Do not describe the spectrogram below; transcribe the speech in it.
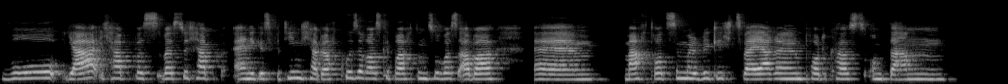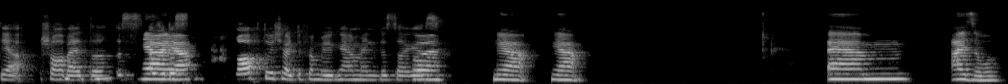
wo, ja, ich habe was, weißt du, ich habe einiges verdient, ich habe auch Kurse rausgebracht und sowas, aber ähm, mach trotzdem mal wirklich zwei Jahre einen Podcast und dann, ja, schau weiter. Das, ja, also das ja. braucht Durchhaltevermögen am Ende des Tages. Voll. Ja, ja. Ähm, also,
